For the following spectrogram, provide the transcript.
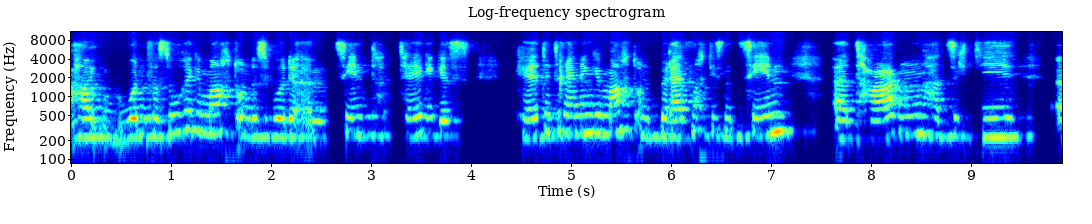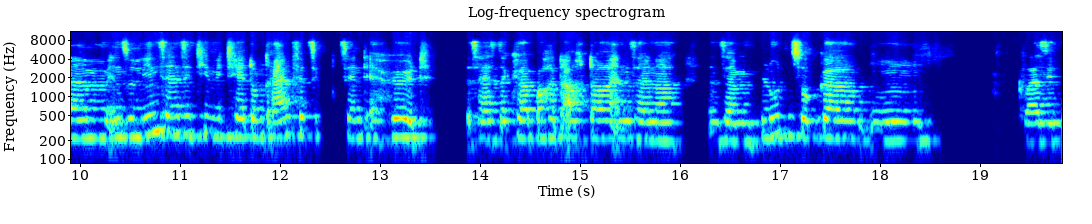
haben, wurden Versuche gemacht und es wurde ein zehntägiges Kältetraining gemacht und bereits nach diesen zehn äh, Tagen hat sich die ähm, Insulinsensitivität um 43 Prozent erhöht. Das heißt, der Körper hat auch da in, seiner, in seinem Blutzucker mh, hm, quasi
